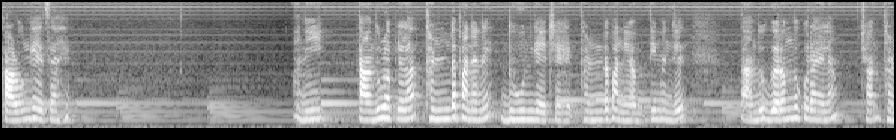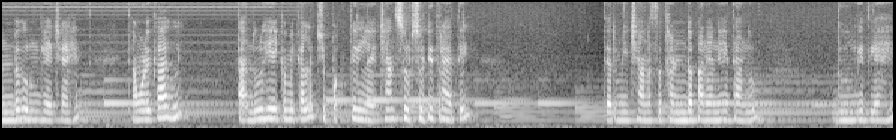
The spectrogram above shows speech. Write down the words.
काढून घ्यायचं आहे. आणि तांदूळ आपल्याला थंड पाण्याने धुवून घ्यायचे आहेत. थंड पाणी अगदी म्हणजे तांदूळ गरम नको राहायला. छान थंड करून घ्यायचे आहेत. त्यामुळे काय होईल? तांदूळ हे एकमेकाला चिपकतील नाही छान सुटसुटीत राहतील. तर मी छान असं थंड पाण्याने हे तांदूळ धुवून घेतले आहे.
